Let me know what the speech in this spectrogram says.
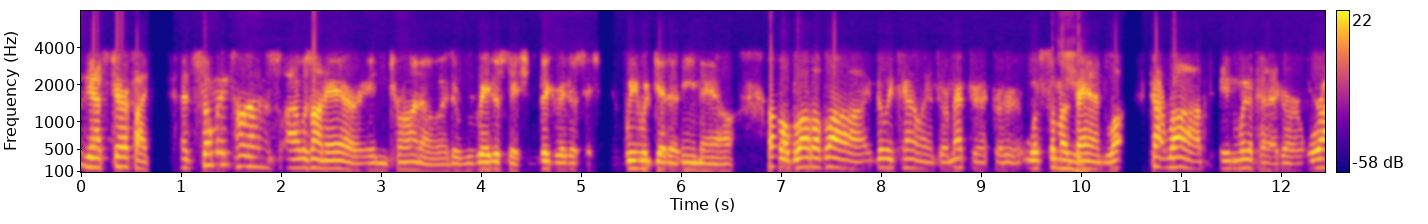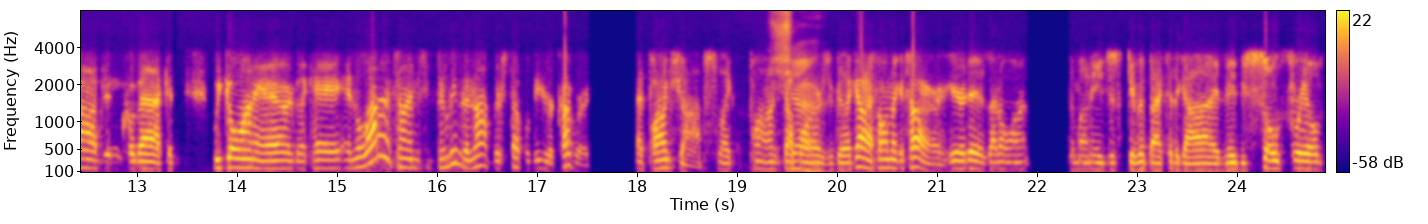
yeah, it's terrifying. And so many times I was on air in Toronto at a radio station, big radio station. We would get an email, oh, blah blah blah, Billy Talent or Metric or what some other Yeah. band lo- got robbed in Winnipeg or robbed in Quebec, and we go on air and be like, hey. And a lot of the times, believe it or not, their stuff will be recovered at pawn shops. Like pawn shop Sure. owners would be like, oh, I found my guitar. Here it is. I don't want the money. Just give it back to the guy. And they'd be so thrilled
